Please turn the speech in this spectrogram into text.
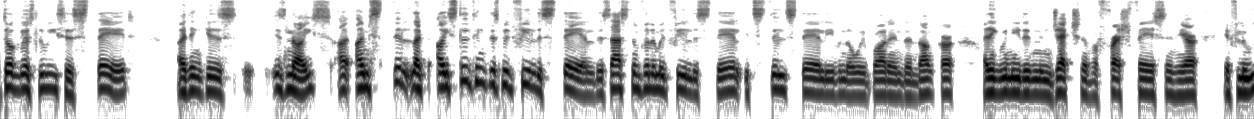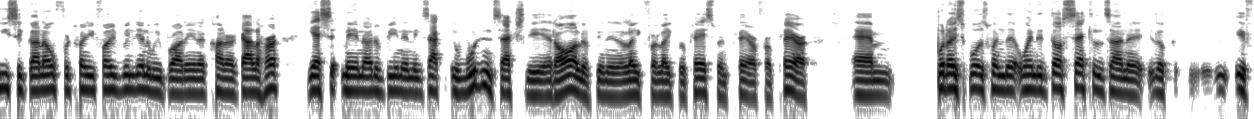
Douglas Luiz has stayed, I think is is nice. I, am still like I still think this midfield is stale. This Aston Villa midfield is stale. It's still stale, even though we brought in Dendoncker. I think we need an injection of a fresh face in here. If Luiz had gone out for 25 million and we brought in a Conor Gallagher, yes, it may not have been an exact. It wouldn't actually at all have been in a like for like replacement player for player. Um, but I suppose when the when the dust settles on it, look, if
